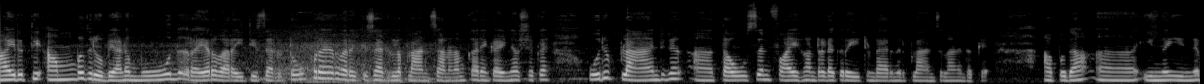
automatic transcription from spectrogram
ആയിരത്തി അമ്പത് രൂപയാണ് മൂന്ന് റയർ വെറൈറ്റീസ് ആയിട്ട് ടോപ്പ് റയർ വെറൈറ്റീസ് ആയിട്ടുള്ള പ്ലാന്റ്സ് ആണ്. നമുക്കറിയാം കഴിഞ്ഞ വർഷമൊക്കെ ഒരു പ്ലാന്റിന് തൗസൻഡ് ഫൈവ് ഹൺഡ്രഡ് ഒക്കെ റേറ്റ് ഉണ്ടായിരുന്ന പ്ലാന്റ്സുകളാണ് ഇതൊക്കെ. അപ്പോൾ ഇതാ ഇന്ന് ഇതിന്റെ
